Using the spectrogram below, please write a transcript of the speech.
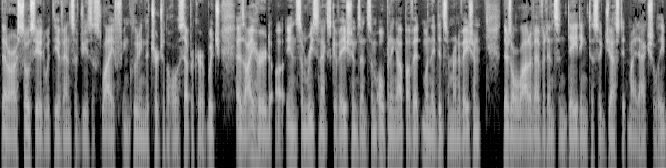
that are associated with the events of Jesus' life, including the Church of the Holy Sepulchre, which, as I heard uh, in some recent excavations and some opening up of it when they did some renovation, there's a lot of evidence and dating to suggest it might actually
